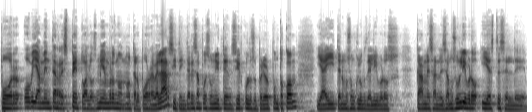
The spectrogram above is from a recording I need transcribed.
por obviamente respeto a los miembros, no, no te lo puedo revelar, si te interesa puedes unirte en círculosuperior.com y ahí tenemos un club de libros, cada mes analizamos un libro y este es el de,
